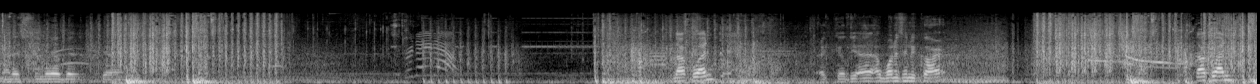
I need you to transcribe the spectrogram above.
Now that's a little bit. Yeah. Knock one. I killed you. Uh, one is in the car. Knock one.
